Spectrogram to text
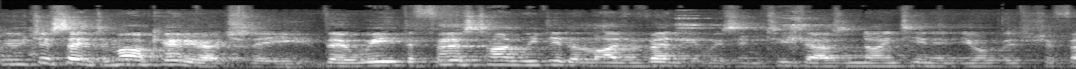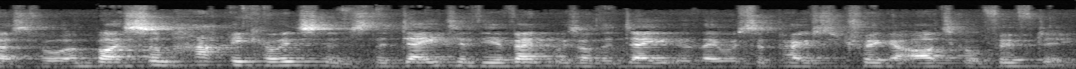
we were just saying to Mark earlier actually that we the first time we did a live event it was in 2019 at the York Literature Festival, and by some happy coincidence, the date of the event was on the date that they were supposed to trigger Article 50.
